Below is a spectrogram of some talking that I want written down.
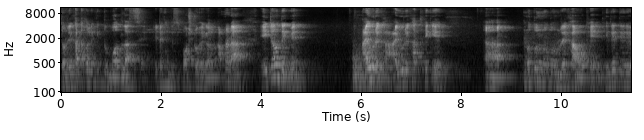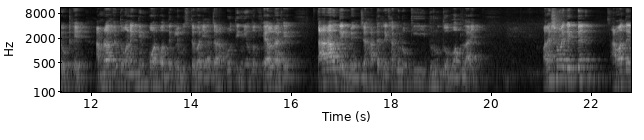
তো রেখা তাহলে কিন্তু বদলাচ্ছে। এটা কিন্তু স্পষ্ট হয়ে গেল। আপনারা এইটাও দেখবেন আয়ু রেখা আয়ু রেখা থেকে নতুন নতুন রেখা ওঠে ধীরে ধীরে ওঠে। আমরা হয়তো অনেকদিন পর পর দেখলে বুঝতে পারি আর যারা প্রতিনিয়ত খেয়াল রাখে তারাও দেখবেন যে হাতের রেখাগুলো কি দ্রুত বদলায়। অনেক সময় দেখবেন আমাদের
